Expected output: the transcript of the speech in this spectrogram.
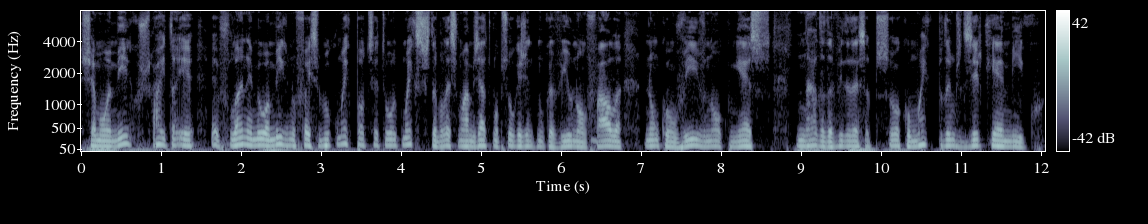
chamam amigos, ah, então, é, é, fulano é meu amigo no Facebook, como é que pode ser tu, como é que se estabelece uma amizade com uma pessoa que a gente nunca viu, não fala, não convive, não conhece nada da vida dessa pessoa, como é que podemos dizer que é amigo?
